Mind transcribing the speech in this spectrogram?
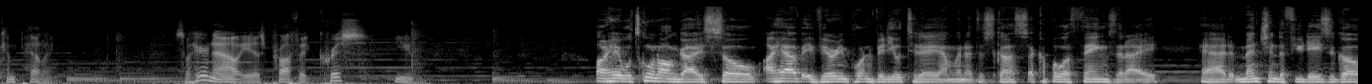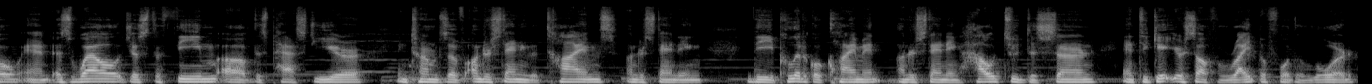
compelling. So here now is Prophet Chris Yoon. All right, hey, what's going on, guys? So I have a very important video today. I'm going to discuss a couple of things that I had mentioned a few days ago, and as well, just the theme of this past year in terms of understanding the times, understanding the political climate, understanding how to discern and to get yourself right before the Lord.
